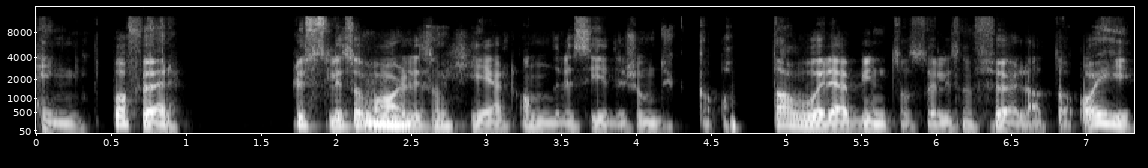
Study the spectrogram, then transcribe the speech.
tenkt på før. Plutselig så var Mm. det liksom helt andre sider som dukka opp, da, hvor jeg begynte også å liksom føle at oi,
